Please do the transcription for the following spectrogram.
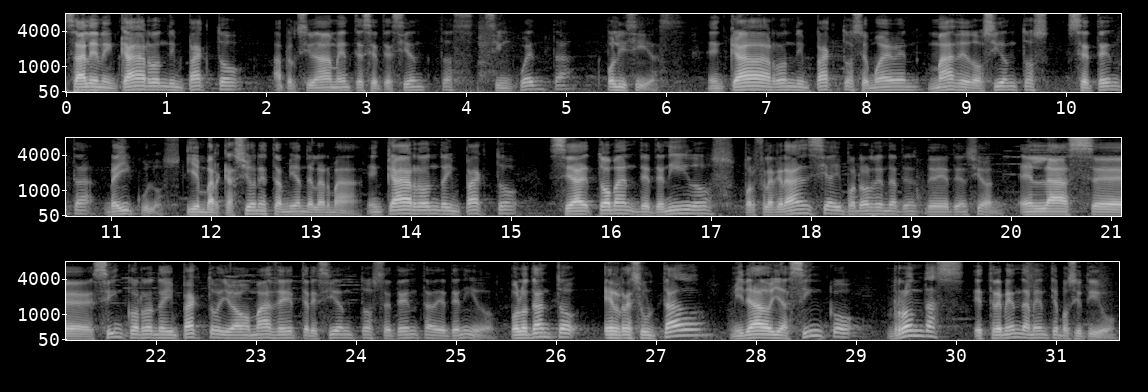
Salen en cada ronda de impacto aproximadamente 750 policías. En cada ronda de impacto se mueven más de 270 vehículos y embarcaciones también de la Armada. En cada ronda de impacto se toman detenidos por flagrancia y por orden de, detención. En las eh, cinco rondas de impacto llevamos más de 370 detenidos. Por lo tanto, el resultado, mirado ya cinco rondas, es tremendamente positivo.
